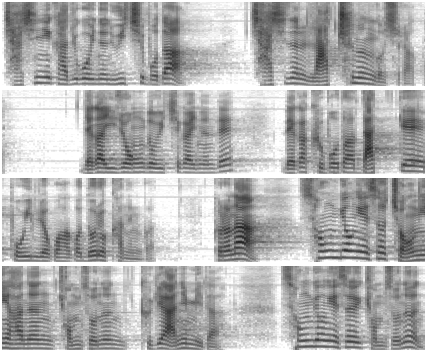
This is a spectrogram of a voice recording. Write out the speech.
자신이 가지고 있는 위치보다 자신을 낮추는 것이라고. 내가 이 정도 위치가 있는데 내가 그보다 낮게 보이려고 하고 노력하는 것. 그러나 성경에서 정의하는 겸손은 그게 아닙니다. 성경에서의 겸손은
